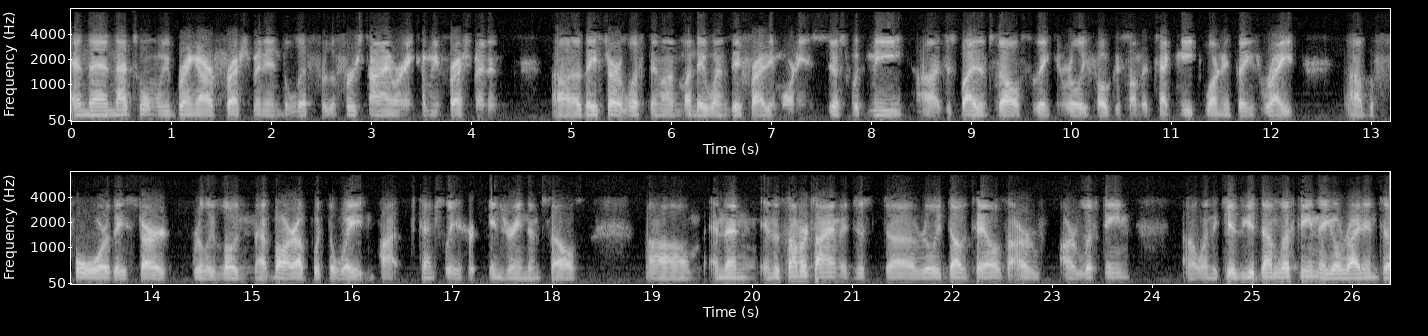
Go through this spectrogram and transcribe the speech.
And then that's when we bring our freshmen in to lift for the first time, or incoming freshmen, and uh, they start lifting on Monday, Wednesday, Friday mornings just with me, uh, just by themselves, so they can really focus on the technique, learning things right uh, before they start really loading that bar up with the weight and pot- potentially injuring themselves. Um, and then in the summertime, it just uh, really dovetails our our lifting. Uh, when the kids get done lifting, they go right into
